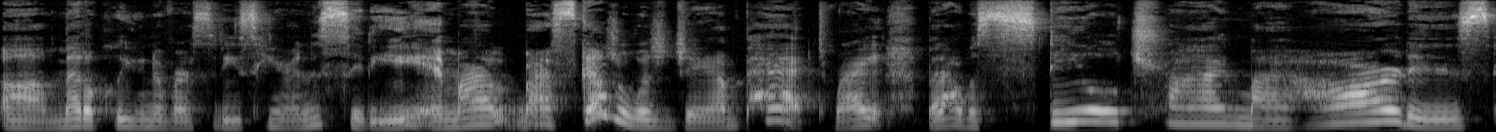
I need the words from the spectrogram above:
uh, medical universities here in the city, and my, my schedule was jam packed, right? But I was still trying my hardest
